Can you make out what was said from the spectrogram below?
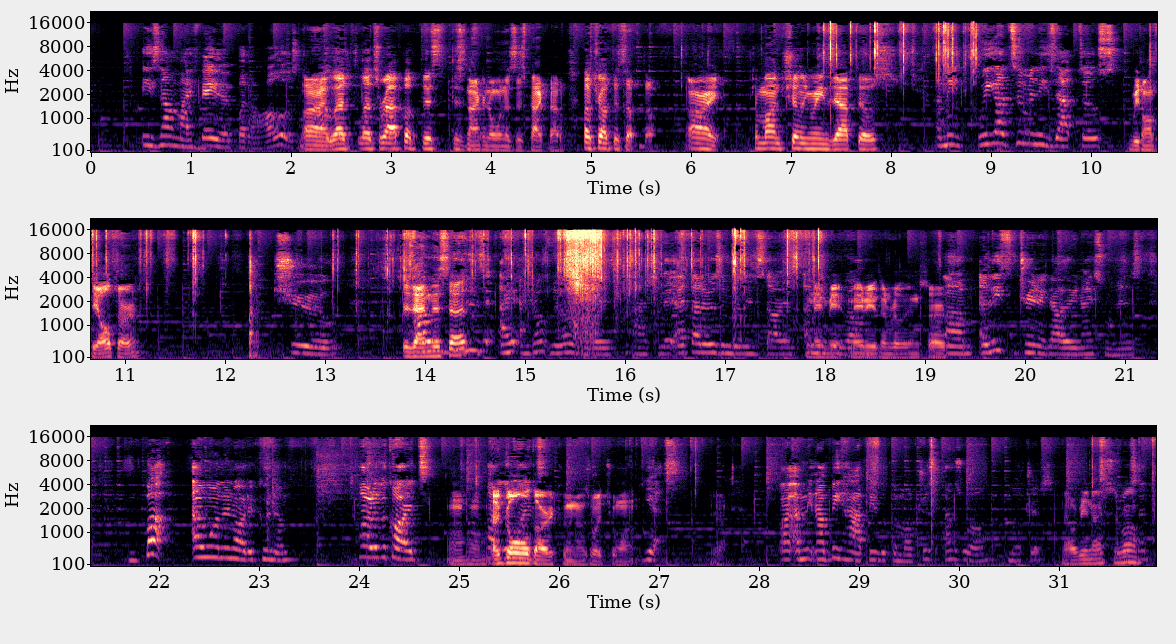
he's not my favorite, but a hollow's All right, hollow. let let's wrap up this. This is not gonna win us this pack battle. Let's wrap this up though. All right, come on, Chilling Reign Zapdos. I mean, we got too many Zapdos. We don't have the altar. True. Is that I in this set? I, I don't know if it is, actually. I thought it was in Brilliant Stars. I Maybe maybe it's in Brilliant Stars. Um, at least the Trainer Gallery nice one is. But I want an Articuno. Heart of the cards. hmm A gold I- Articuno is what you want. Yes. Yeah. I, I mean, I'll be happy with the Moltres as well. Moltres. That would be nice as That's what I well.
